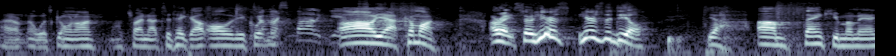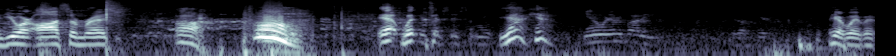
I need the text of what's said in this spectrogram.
I don't know what's going on. I'll try not to take out all of the equipment. Got my spot again. Oh yeah, come on. All right, so here's here's the deal. Yeah. Um, thank you, my man. You are awesome, Rich. Oh. Yeah. What? Can I say something real- Yeah, yeah. You know what everybody here, Here, wait, wait.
